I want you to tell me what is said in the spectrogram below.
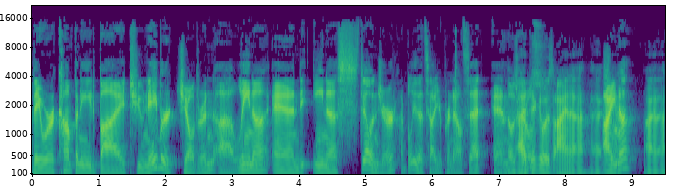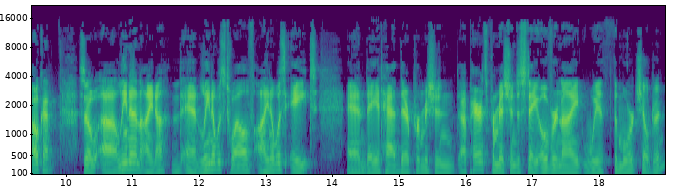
they were accompanied by two neighbor children, uh, Lena and Ina Stillinger. I believe that's how you pronounce that. And those I think it was Ina. Actually. Ina? Ina. Okay. So uh, Lena and Ina, and Lena was 12, Ina was 8, and they had had their permission, uh, parents' permission to stay overnight with the Moore children.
